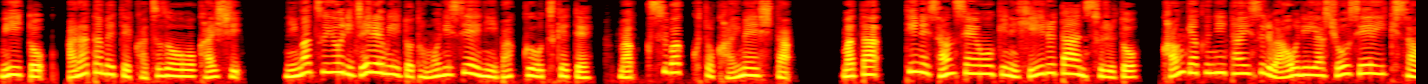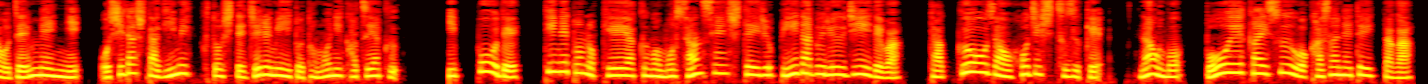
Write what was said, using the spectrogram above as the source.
ミート、改めて活動を開始。2月よりジェレミーと共に性にバックをつけて、マックスバックと改名した。また、ティネ参戦を機にヒールターンすると、観客に対する煽りや小生意気さを前面に押し出したギミックとしてジェレミーと共に活躍。一方で、ティネとの契約後も参戦している PWG では、タッグ王座を保持し続け、なおも防衛回数を重ねていったが、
